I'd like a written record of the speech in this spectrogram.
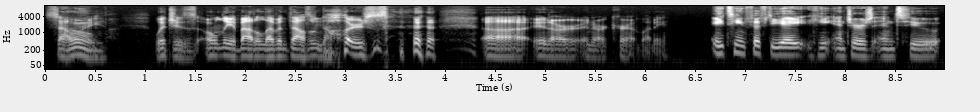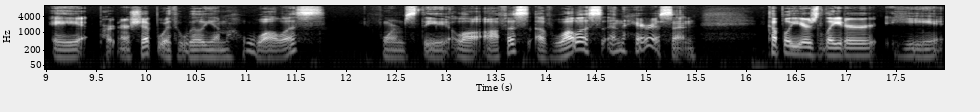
salary. Boom. Which is only about eleven thousand dollars uh, in our in our current money. 1858, he enters into a partnership with William Wallace. He forms the law office of Wallace and Harrison. A couple years later, he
